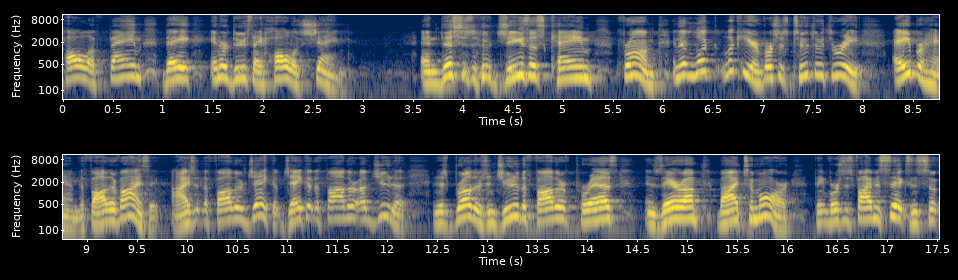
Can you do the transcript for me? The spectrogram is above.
hall of fame, they introduced a hall of shame. And this is who Jesus came from. And then look, look here in verses 2 through 3. Abraham, the father of Isaac, Isaac, the father of Jacob, Jacob, the father of Judah, and his brothers, and Judah, the father of Perez, and Zerah by Tamar. I think verses 5 and 6. And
